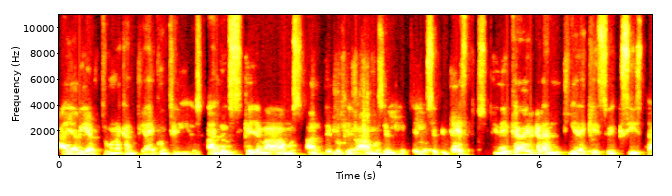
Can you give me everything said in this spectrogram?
hay abierto una cantidad de contenidos a los que llamábamos antes, lo que llamábamos el, los epitextos. Tiene que haber garantía de que eso exista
